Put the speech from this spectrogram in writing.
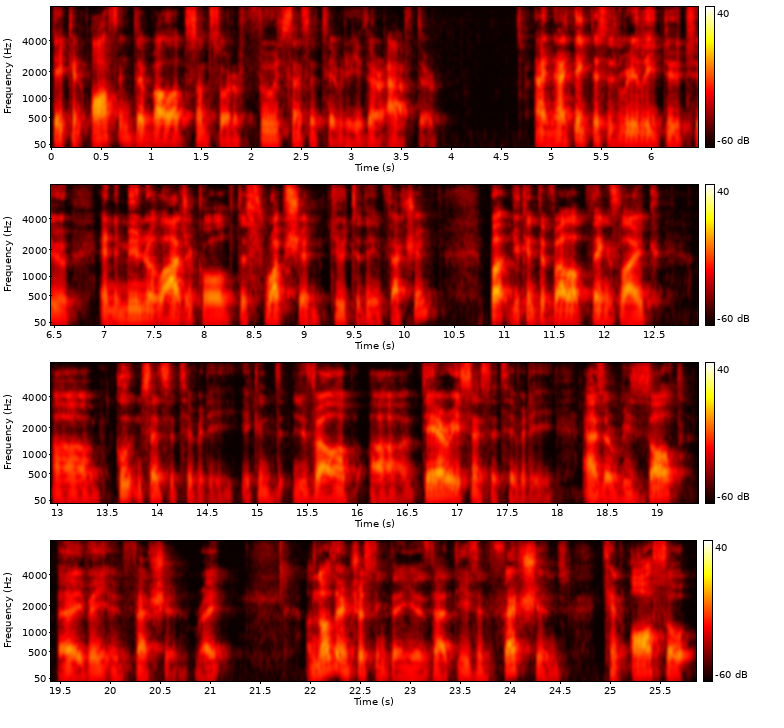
they can often develop some sort of food sensitivity thereafter. And I think this is really due to an immunological disruption due to the infection. But you can develop things like uh, gluten sensitivity. You can develop uh, dairy sensitivity as a result of an infection, right? Another interesting thing is that these infections can also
